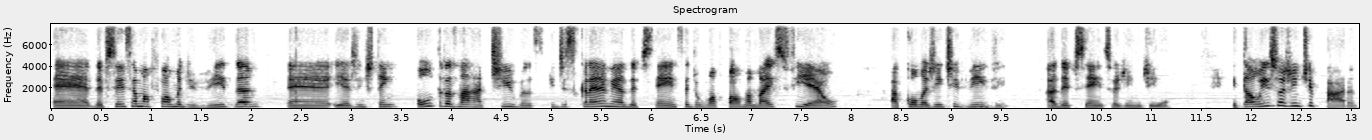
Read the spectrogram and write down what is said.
É, deficiência é uma forma de vida é, e a gente tem outras narrativas que descrevem a deficiência de uma forma mais fiel a como a gente vive a deficiência hoje em dia. Então, isso a gente para.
